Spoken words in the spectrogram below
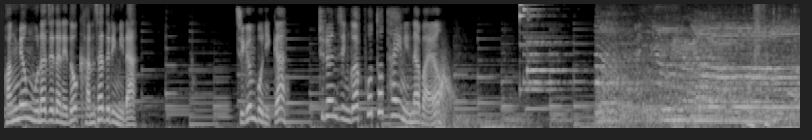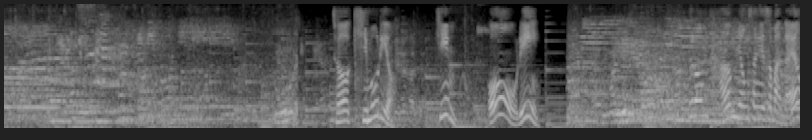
광명문화재단에도 감사드립니다. 지금 보니까 출연진과 포토타임 있나봐요. 저 김오리요. 김오리. 그럼 다음 영상에서 만나요.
